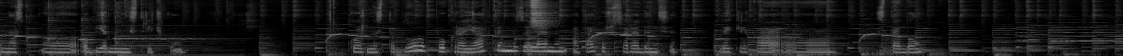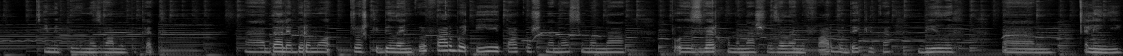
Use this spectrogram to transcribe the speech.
у нас е, об'єднані стрічкою. Кожне стебло по краях темно-зеленим, а також всерединці декілька е, стебл. Імітуємо з вами букет. Е, Далі беремо трошки біленької фарби і також наносимо на, зверху на нашу зелену фарбу декілька білих ем, ліній.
